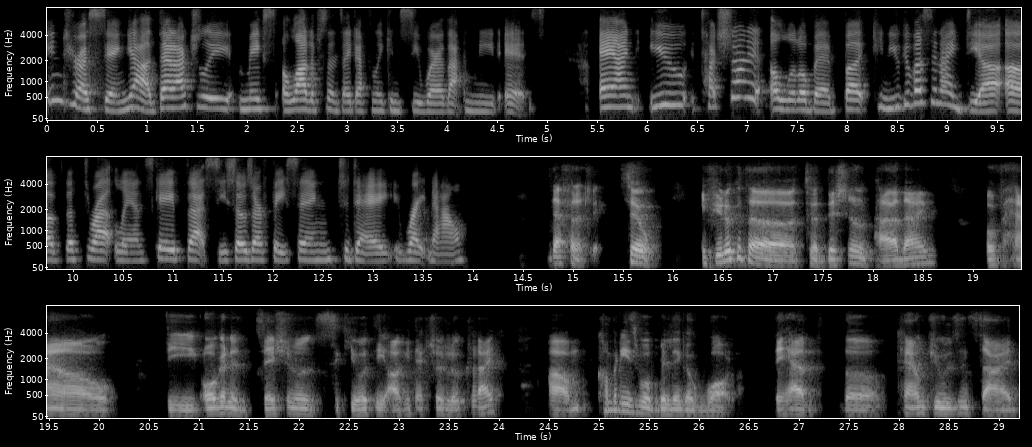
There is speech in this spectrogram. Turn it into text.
Interesting. Yeah, that actually makes a lot of sense. I definitely can see where that need is. And you touched on it a little bit, but can you give us an idea of the threat landscape that CISOs are facing today, right now? Definitely. So, if you look at the traditional paradigm of how the organizational security architecture looked like, um, companies were building a wall. They had the crown jewels inside,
